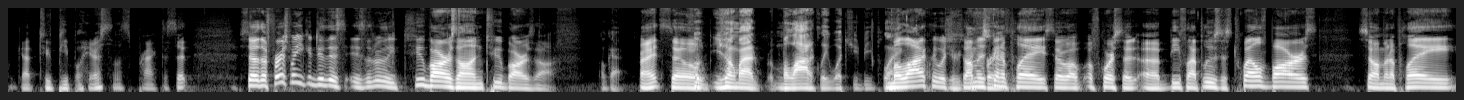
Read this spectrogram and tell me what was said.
we've got two people here, so let's practice it. So the first way you can do this is literally two bars on, two bars off. Okay. Right. So So, you're talking about melodically what you'd be playing. melodically, what you Your- so I'm just going to play. So of, of course, a, a B flat blues is 12 bars. So I'm going to play.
